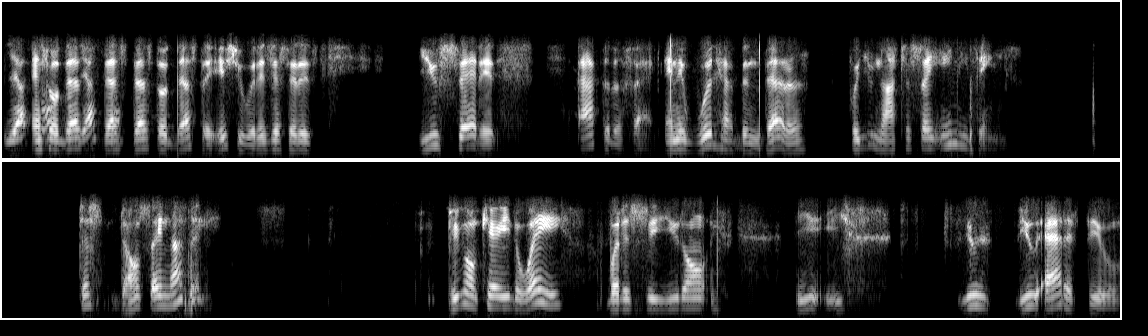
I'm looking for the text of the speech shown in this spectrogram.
Yes. And so that's yes, that's that's the that's the issue with it. It's just that it's you said it after the fact, and it would have been better for you not to say anything. Just don't say nothing. People don't care either way, but it's see you don't you you you added fuel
